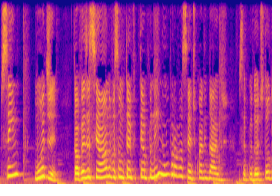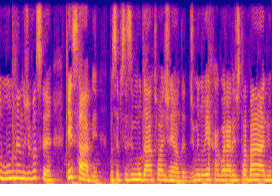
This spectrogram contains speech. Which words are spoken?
Sim, mude. Talvez esse ano você não teve tempo nenhum para você de qualidade. Você cuidou de todo mundo menos de você. Quem sabe você precisa mudar a sua agenda, diminuir a carga horária de trabalho,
